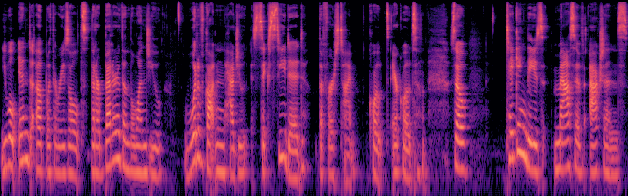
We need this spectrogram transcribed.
you will end up with the results that are better than the ones you would have gotten had you succeeded the first time quotes, air quotes. so taking these massive actions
